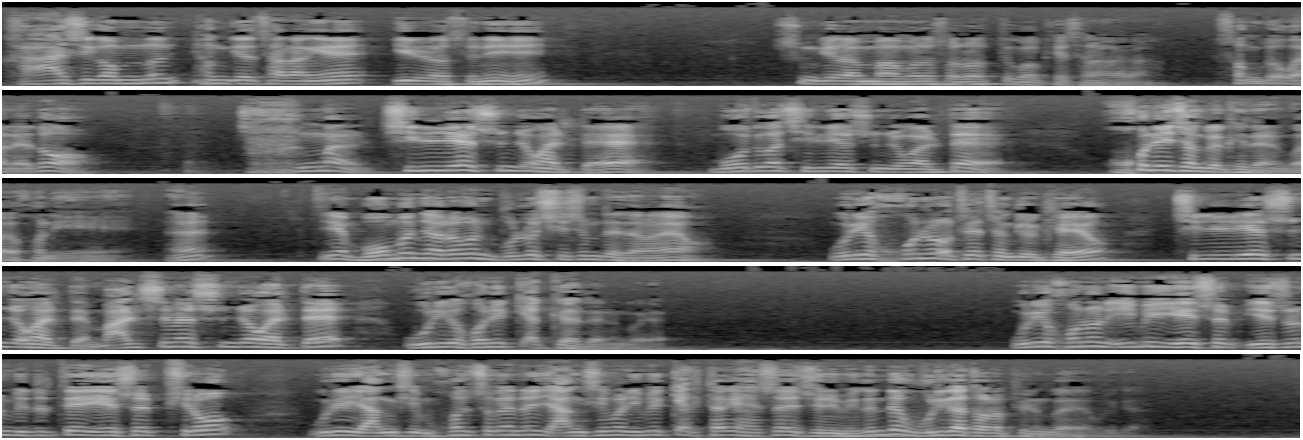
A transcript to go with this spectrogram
가식 없는 형제 사랑에 이르렀으니 순결한 마음으로 서로 뜨겁게 사랑하라. 성도 간에도 정말 진리에 순종할 때 모두가 진리에 순종할 때 혼이 정결케 되는 거예요. 혼이. 에? 이제 몸은 여러분 물로 씻으면 되잖아요. 우리 혼을 어떻게 정결케 해요? 진리에 순종할 때, 말씀에 순종할 때 우리 혼이 깨끗해야 되는 거예요. 우리 혼은 이미 예수, 예수를 믿을 때 예수의 피로 우리 양심, 혼 속에 있는 양심을 이미 깨끗하게 했어요, 주님이. 근데 우리가 더럽히는 거예요, 우리가.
